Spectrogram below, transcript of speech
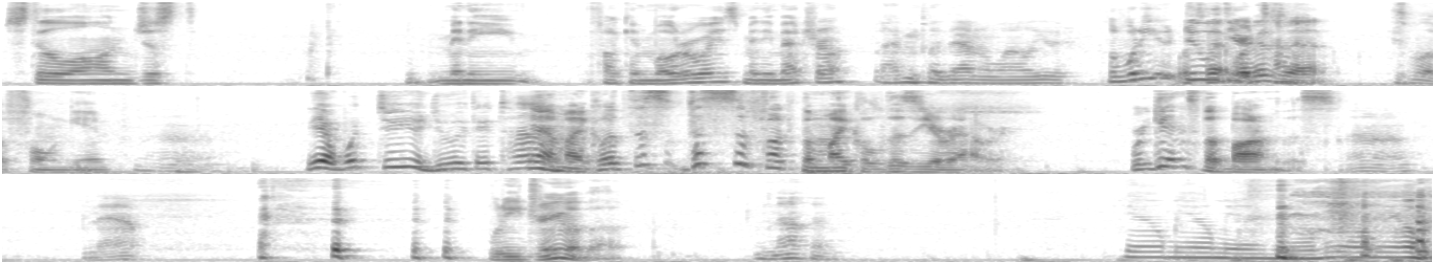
still on just mini fucking motorways, mini metro. I haven't played that in a while either. So what do you What's do that? with your What is time? that? He's on a phone game. Uh, Yeah, what do you do with your time? Yeah, Michael. This this is a fuck the Michael Lizier hour. We're getting to the bottom of this. I don't know. Nap. What do you dream about? Nothing. Meow meow meow meow meow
